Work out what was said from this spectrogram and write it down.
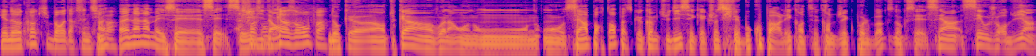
il y en a aucun qui bat Anderson Ouais. Silva. Ouais, non, non, mais c'est c'est- c'est évident. 75 ans ou pas Donc euh, en tout cas, hein, voilà, on, on- on- c'est important parce que comme tu dis, c'est quelque chose qui fait beaucoup parler quand, quand Jack Paul boxe. Donc c'est c'est c'est aujourd'hui un,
